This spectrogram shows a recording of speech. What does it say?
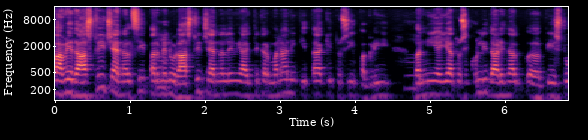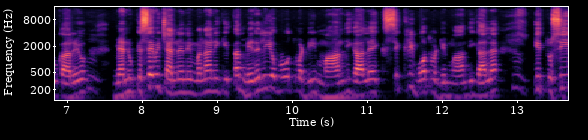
ਭਾਵੇਂ ਰਾਸ਼ਟਰੀ ਚੈਨਲ ਸੀ ਪਰ। ਮੈਨੂੰ ਰਾਸ਼ਟਰੀ ਚੈਨਲ ਨੇ ਵੀ ਅੱਜ ਤੱਕ ਮਨਾ ਨਹੀਂ ਕੀਤਾ ਕਿ ਤੁਸੀਂ ਪਗੜੀ ਬੰਨੀ ਹੈ ਜਾਂ ਤੁਸੀਂ ਖੁੱਲੀ ਦਾੜੀ ਨਾਲ ਪੀਸ ਟੂ ਕਰ ਰਹੇ ਹੋ। ਮੈਨੂੰ ਕਿਸੇ ਵੀ ਚੈਨਲ ਨੇ ਮਨਾ ਨਹੀਂ ਕੀਤਾ ਮੇਰੇ ਲਈ ਉਹ ਬਹੁਤ ਵੱਡੀ ਮਾਣ ਦੀ ਗੱਲ ਹੈ ਇੱਕ ਸਿੱਖ ਲਈ ਬਹੁਤ ਵੱਡੀ ਮਾਣ ਦੀ ਗੱਲ ਹੈ। ਕਿ ਤੁਸੀਂ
